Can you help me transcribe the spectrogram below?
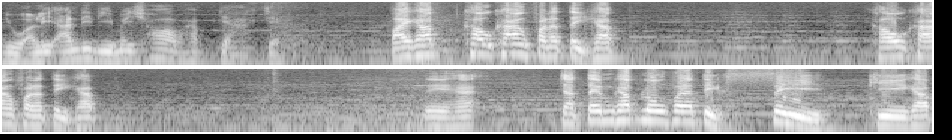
อยู่อาริอันดีๆไม่ชอบครับ อยากเจ็บ ไปครับเข้าข้างฟานาติกครับ เข้าข้างฟานาติกครับนี่ฮะจัดเต็มครับลงฟานาติก4คีย์ครับ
